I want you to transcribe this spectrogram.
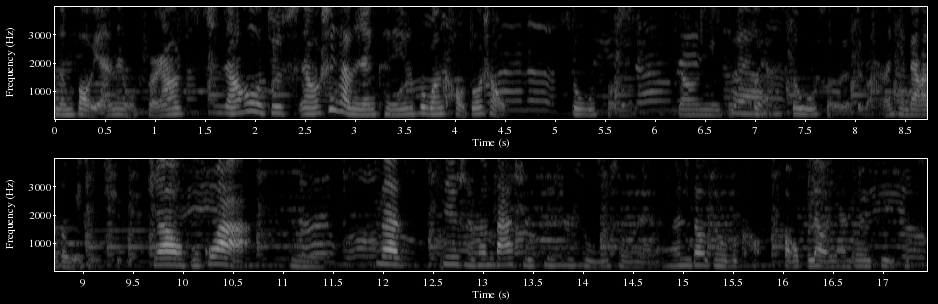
能保研那种分儿，然后，然后就是，然后剩下的人肯定就是不管考多少都无所谓，只要你不会啊，都无所谓了，对吧？那肯定大家都没什么区别。只要不挂，嗯，那七十跟八十其实是无所谓的，反正你到最后都考保不了研，都是自己去考。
